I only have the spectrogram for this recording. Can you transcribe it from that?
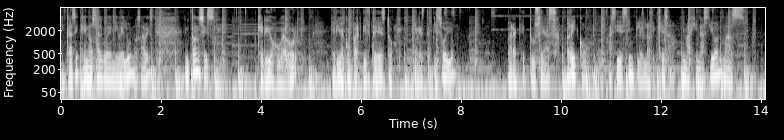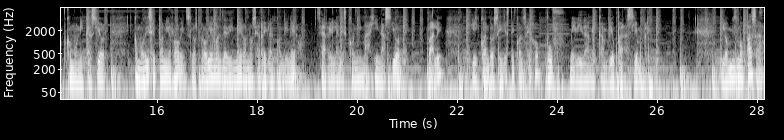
Y casi que no salgo de nivel 1, ¿sabes? Entonces, querido jugador, quería compartirte esto en este episodio para que tú seas rico, así de simple, la riqueza, imaginación más comunicación. Como dice Tony Robbins, los problemas de dinero no se arreglan con dinero, se arreglan es con imaginación, ¿vale? Y cuando seguí este consejo, puff, mi vida me cambió para siempre. Y lo mismo pasa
